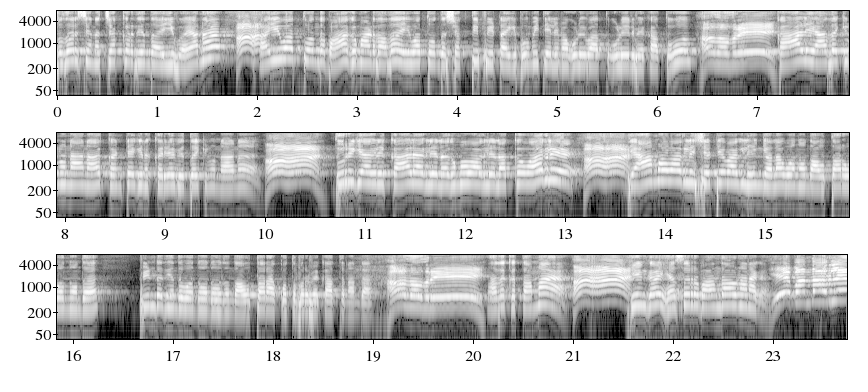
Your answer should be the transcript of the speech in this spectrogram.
ಸುದರ್ಶನ ಚಕ್ರದಿಂದ ಈ ಭಯನ ಐವತ್ತೊಂದು ಭಾಗ ಮಾಡಿದ ಐವತ್ತೊಂದು ಶಕ್ತಿ ಪೀಠ ಆಗಿ ಭೂಮಿ ತಲೆ ಮಗುಳಿವಾತು ಉಳಿಲ್ಬೇಕಾತು ಹೌದೌದ್ರಿ. ಕಾಳಿ ನಾನು ನಾನ ಕಂಟೆಗಿನ ಕರಿಯ ಬಿದ್ದಕ್ಕಿನೂ ನಾನ. ಹಾ ದುರಿಗೆ ಆಗ್ಲಿ ಕಾಳಿ ಆಗ್ಲಿ ಲಗಮವಾಗ್ಲಿ ಲಕ್ಕವಾಗ್ಲಿ ದ್ಯಾಮವಾಗ್ಲಿ ಶೆಟ್ಯವಾಗ್ಲಿ ಹಿಂಗೆಲ್ಲ ಒಂದೊಂದು ಅವತಾರ ಒಂದೊಂದು ಪಿಂಡದಿಂದ ಒಂದೊಂದು ಒಂದೊಂದು ಅವತಾರ ಹಾಕೋತ ಬರ್ಬೇಕಾತ ನಂದ. ಹೌದೌದ್ರಿ. ಅದಕ್ಕೆ ತಮ್ಮ ಹಾ ಹಿಂಗ ಹೆಸರು ಬಂದಾವ್ ನನಗ. ಏ ಬಂದವ್ರಲೇ?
